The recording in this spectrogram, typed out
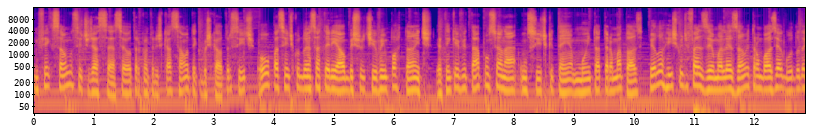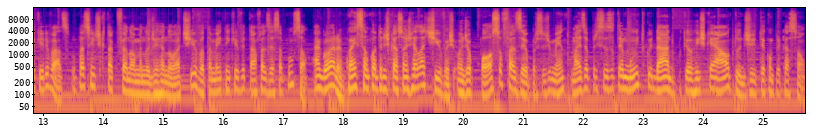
Infecção no sítio de acesso é outra contraindicação, eu tenho que buscar outro sítio. Ou o paciente com doença arterial obstrutiva é importante, eu tenho que evitar puncionar um sítio que tenha muita ateromatose, pelo risco de fazer uma lesão e trombose aguda daquele vaso. O paciente que está com fenômeno de Renault ativo, eu também tem que evitar fazer essa punção. Agora, quais são contraindicações relativas, onde eu posso fazer o procedimento, mas eu preciso ter muito cuidado, porque o risco é alto de ter complicações complicação.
